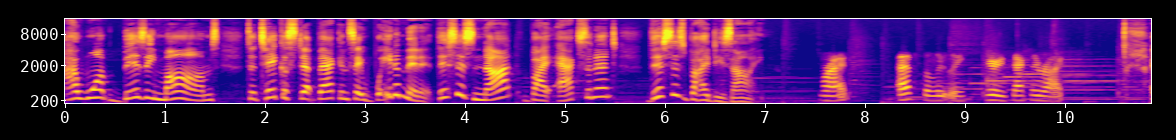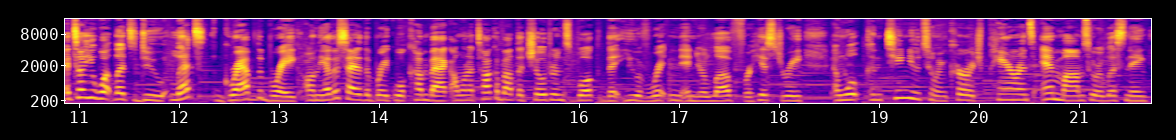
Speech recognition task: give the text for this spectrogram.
i want busy moms to take a step back and say wait a minute this is not by accident this is by design Right. Absolutely. You're exactly right. I tell you what, let's do. Let's grab the break. On the other side of the break, we'll come back. I want to talk about the children's book that you have written and your love for history. And we'll continue to encourage parents and moms who are listening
